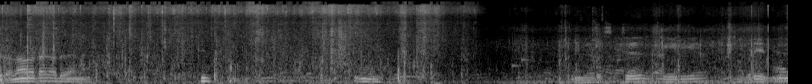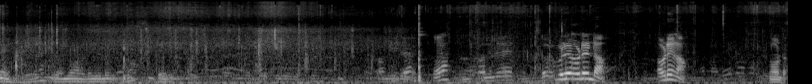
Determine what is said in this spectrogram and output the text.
ഏഹ് നിയറസ്റ്റ് ഏരിയ അവിടെ ഇവിടെ അവിടെ ഉണ്ടോ? അവിടെയാണോ നോട്ടെ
